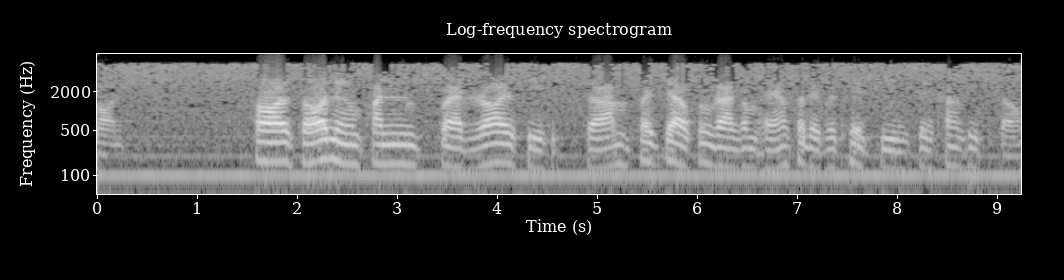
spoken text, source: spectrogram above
มอนพศ1843 พระเจ้าคุณรางกำแหงเสด็จประเทศจีนเป็นครั้งที่สอง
